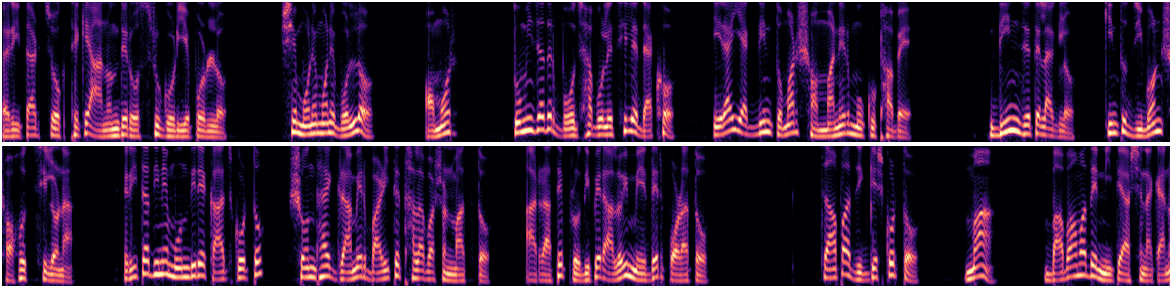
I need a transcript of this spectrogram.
রীতার চোখ থেকে আনন্দের অশ্রু গড়িয়ে পড়ল। সে মনে মনে বলল, অমর, তুমি যাদের বোঝা বলেছিলে দেখো, এরাই একদিন তোমার সম্মানের মুকুট হবে। দিন যেতে লাগল, কিন্তু জীবন সহজ ছিল না। রীতা দিনে মন্দিরে কাজ করত, সন্ধ্যায় গ্রামের বাড়িতে থালা বাসন মাজত, আর রাতে প্রদীপের আলোয় মেয়েদের পড়াত। চাপা জিজ্ঞেস করত, মা, বাবা আমাদের নিতে আসে না কেন?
